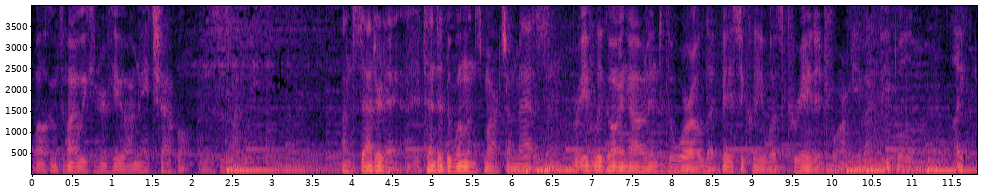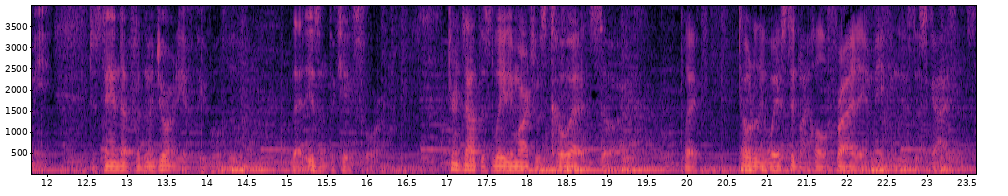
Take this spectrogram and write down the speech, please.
Welcome to my week in review. I'm Nate Chappell, and this is my week. On Saturday, I attended the Women's March on Madison, bravely going out into the world that basically was created for me by people like me to stand up for the majority of people who that isn't the case for. Turns out this lady march was co ed, so I, like, totally wasted my whole Friday making these disguises.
